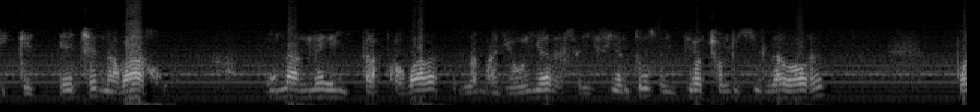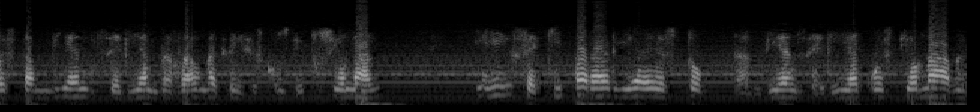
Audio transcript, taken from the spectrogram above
y que echen abajo una ley aprobada por la mayoría de 628 legisladores, pues también sería en verdad una crisis constitucional y se equipararía esto, también sería cuestionable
